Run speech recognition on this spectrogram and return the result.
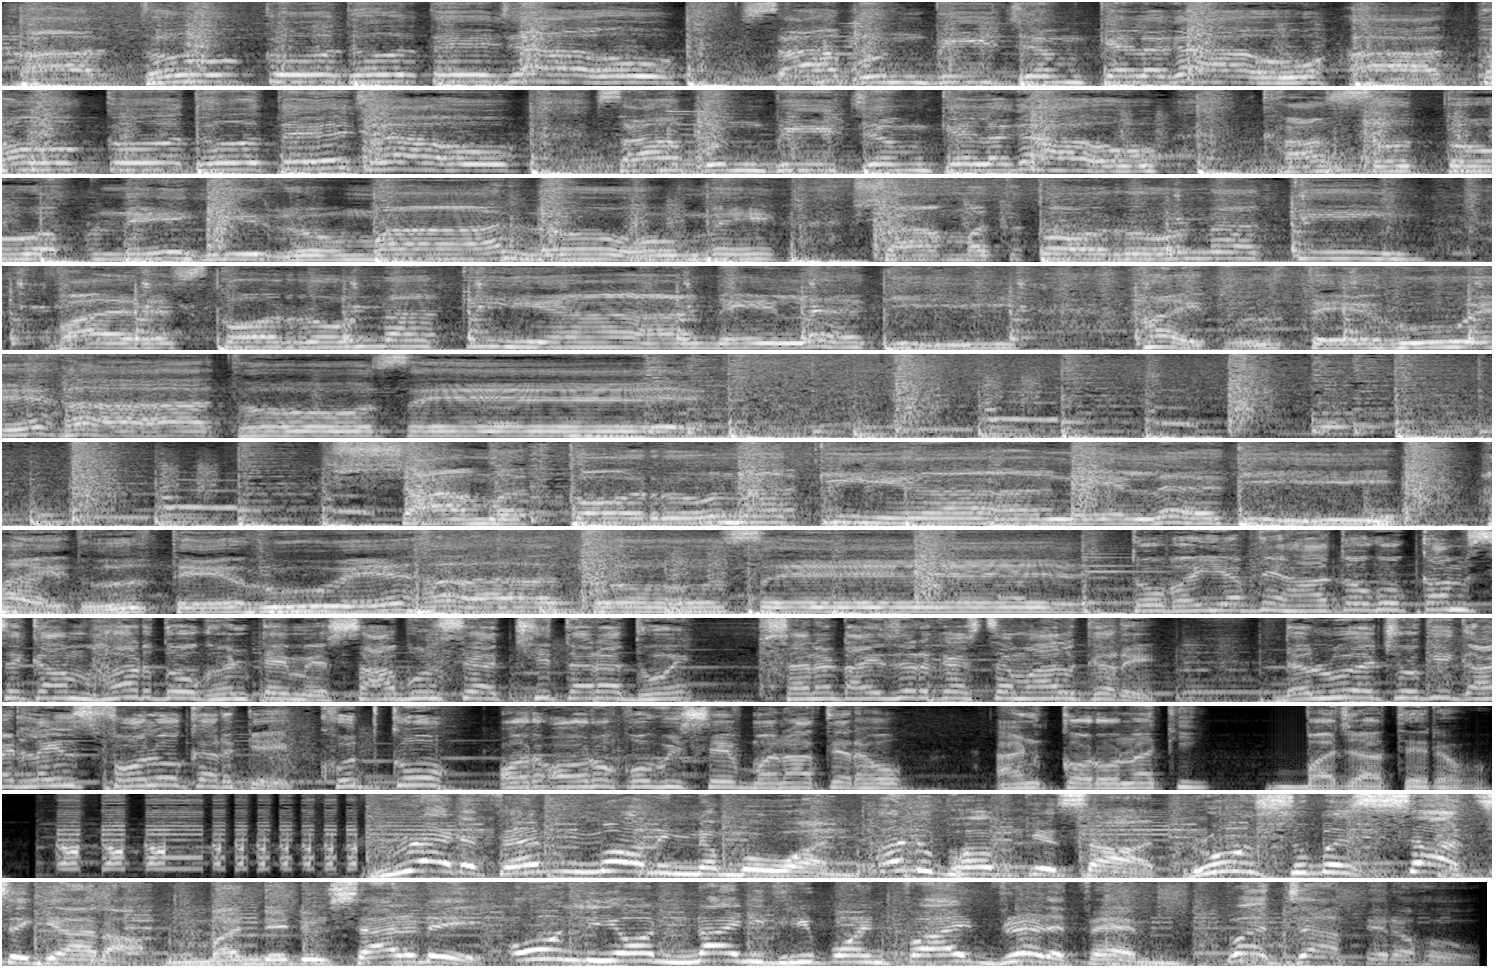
हाथों को धोते जाओ, साबुन भी जम के लगाओ। हाथों को धोते जाओ, साबुन भी जम के लगाओ। खांसो तो अपने ही रुमालों में। शामत कोरोना की, वायरस कोरोना की आने लगी। हाय धुलते हुए हाथों से। शामत कोरोना की आने लगी, हाय धुलते हुए हाथों से। तो भाई अपने हाथों को कम से कम हर दो घंटे में साबुन से अच्छी तरह धोएँ सैनिटाइजर का इस्तेमाल करें डब्ल्यू की गाइडलाइंस फॉलो करके खुद को और औरों को भी सेफ़ बनाते रहो एंड कोरोना की बजाते रहो। Red F M morning number one Anubhav के साथ रोज सुबह सात से ग्यारह Monday to Saturday only on 93.5 red F M बजाते रहो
